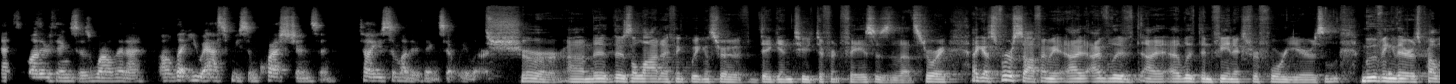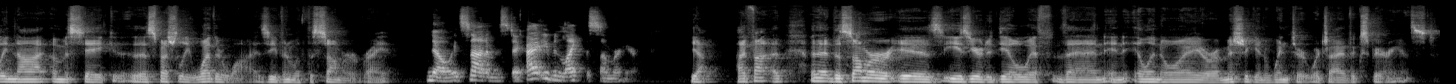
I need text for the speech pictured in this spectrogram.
and some other things as well. That I, I'll let you ask me some questions and tell you some other things that we learned. Sure. Um, there, there's a lot I think we can sort of dig into different phases of that story. I guess first off, I mean, I, have lived I, I, lived in Phoenix for four years. Moving there is probably not a mistake, especially weather-wise, even with the summer, right? No, it's not a mistake. I even like the summer here. Yeah. I find that the summer is easier to deal with than in Illinois or a Michigan winter, which I've experienced.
